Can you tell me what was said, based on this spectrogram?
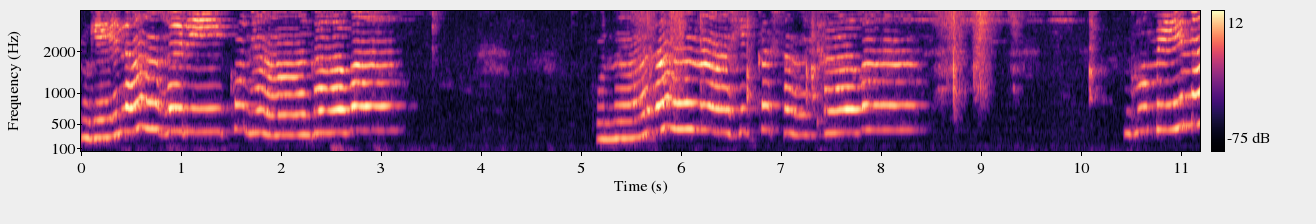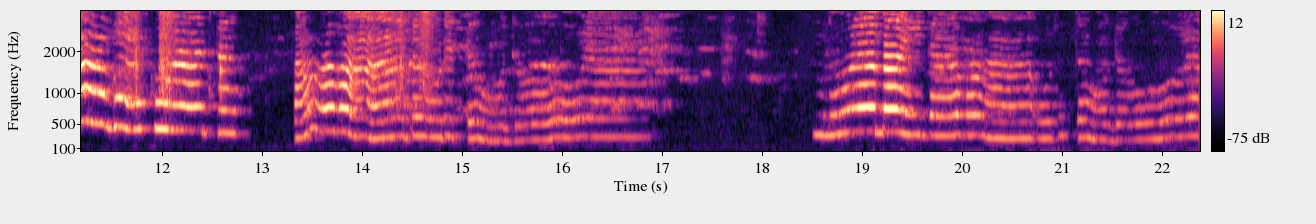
गेला हरी कुणा गावा कुणाला नाही कसा ठावा घुमेना गोकुळात पावा गौडतो डोळा डोळा बाई डावा उडतो डोळा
